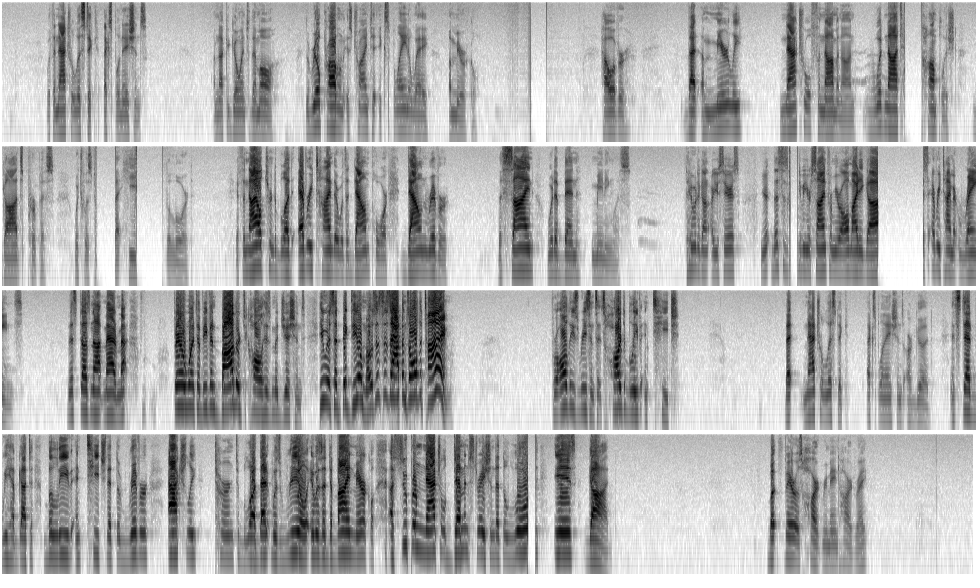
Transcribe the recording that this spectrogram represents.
with the naturalistic explanations. I'm not going to go into them all. The real problem is trying to explain away a miracle. However, that a merely natural phenomenon would not have accomplished God's purpose, which was to that He is the Lord. If the Nile turned to blood every time there was a downpour downriver, the sign would have been meaningless. They would have gone, Are you serious? You're, this is going to be your sign from your Almighty God. This every time it rains. This does not matter. Ma- Pharaoh wouldn't have even bothered to call his magicians. He would have said, Big deal, Moses. This happens all the time. For all these reasons, it's hard to believe and teach naturalistic explanations are good. Instead, we have got to believe and teach that the river actually turned to blood, that it was real, it was a divine miracle, a supernatural demonstration that the Lord is God. But Pharaoh's heart remained hard, right?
